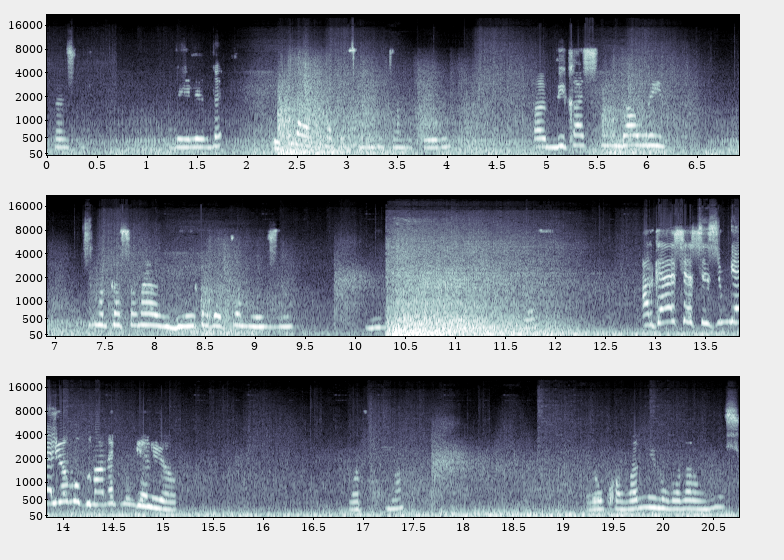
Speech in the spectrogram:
Arkadaşlar. Belirde. Bir kafasına bir tane koydum. Abi birkaç tane daha vurayım. Şimdi kasana videoyu kapatacağım o yüzden. Arkadaşlar sesim geliyor mu? Bulanık mı geliyor? Bakma. Yok kapanmayayım o kadar olmuş.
